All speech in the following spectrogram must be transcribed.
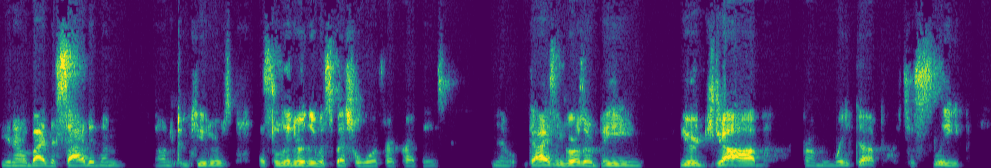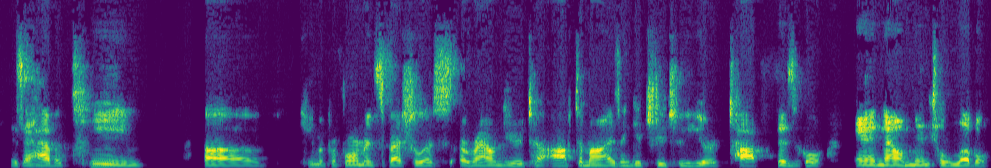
you know, by the side of them on computers. That's literally what special warfare prep is. You know, guys and girls are being your job from wake up to sleep is to have a team of human performance specialists around you to optimize and get you to your top physical and now mental level.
